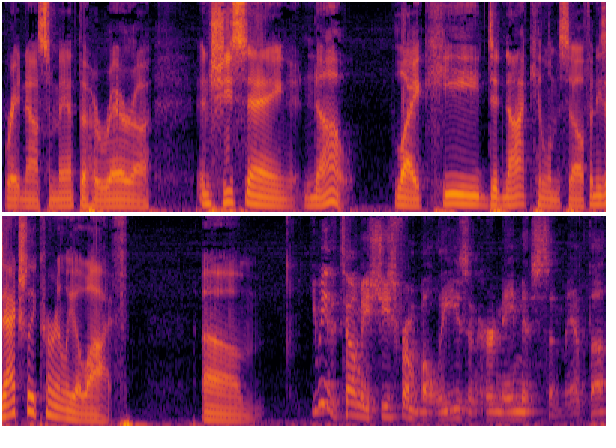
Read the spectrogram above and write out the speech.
right now, Samantha Herrera, and she's saying no, like he did not kill himself, and he's actually currently alive. Um, You mean to tell me she's from Belize and her name is Samantha?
